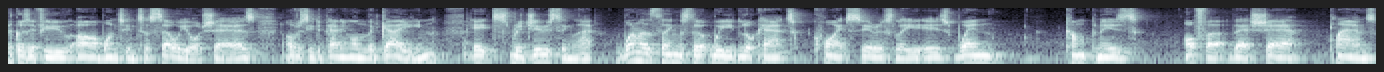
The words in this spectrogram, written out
because if you are wanting to sell your shares, obviously depending on the gain, it's reducing that. One of the things that we look at quite seriously is when companies offer their share plans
